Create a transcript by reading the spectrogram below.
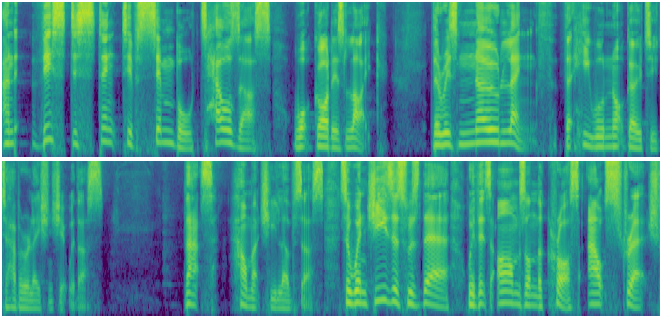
And this distinctive symbol tells us what God is like. There is no length that he will not go to to have a relationship with us. That's how much he loves us. So when Jesus was there with its arms on the cross, outstretched,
